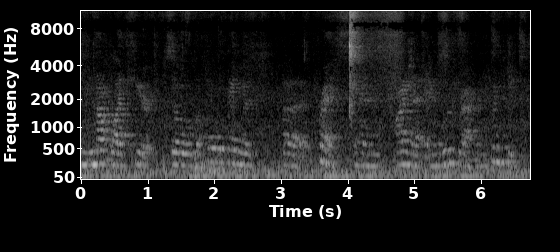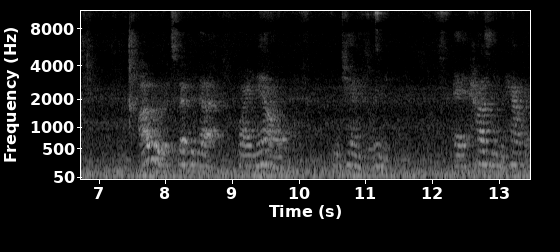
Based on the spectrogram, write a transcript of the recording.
not like here. So the whole thing with, uh, Prince and Ina and Ruthrauff and Twin Peaks, I would have expected that by now with Tangerine. and it hasn't even happened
